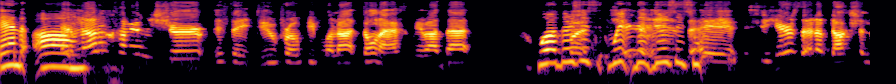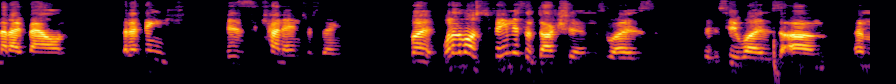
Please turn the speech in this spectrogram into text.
And um I'm not entirely sure if they do probe people or not. Don't ask me about that. well there's But this there- there's is this a, see, here's an abduction that I found that I think is kind of interesting. But one of the most famous abductions was see, was um, um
